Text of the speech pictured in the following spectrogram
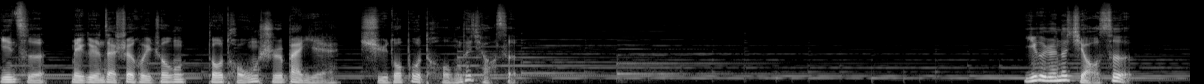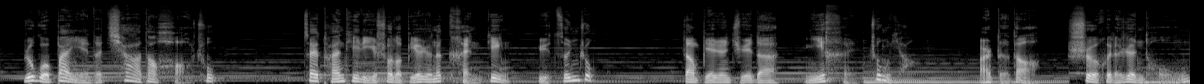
因此，每个人在社会中都同时扮演许多不同的角色。一个人的角色，如果扮演的恰到好处，在团体里受到别人的肯定与尊重，让别人觉得你很重要，而得到社会的认同，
